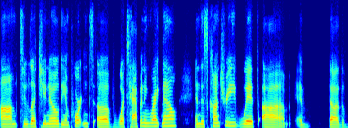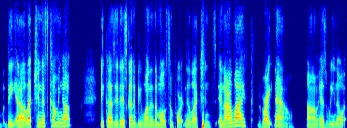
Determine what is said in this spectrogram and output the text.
um, to let you know the importance of what's happening right now in this country with um, uh, the, the uh, election that's coming up, because it is going to be one of the most important elections in our life right now, um, as we know it.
